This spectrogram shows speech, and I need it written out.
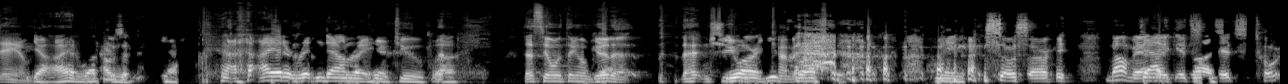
Damn. Yeah, I had rucking. How was it? Yeah, I had it written down right here too. Uh, That's the only thing I'm good yeah. at. that and shooting. You are you kind of. I mean, I'm so sorry. No, man. like it's crushed. it's to-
